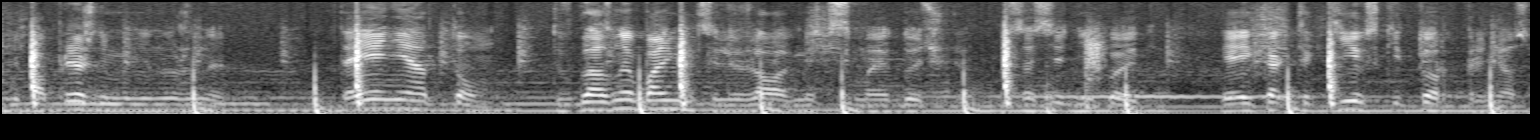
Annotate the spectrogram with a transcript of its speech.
Мне по-прежнему не нужны». «Да я не о том. Ты в глазной больнице лежала вместе с моей дочерью, в соседней койке. Я ей как-то киевский торт принес,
